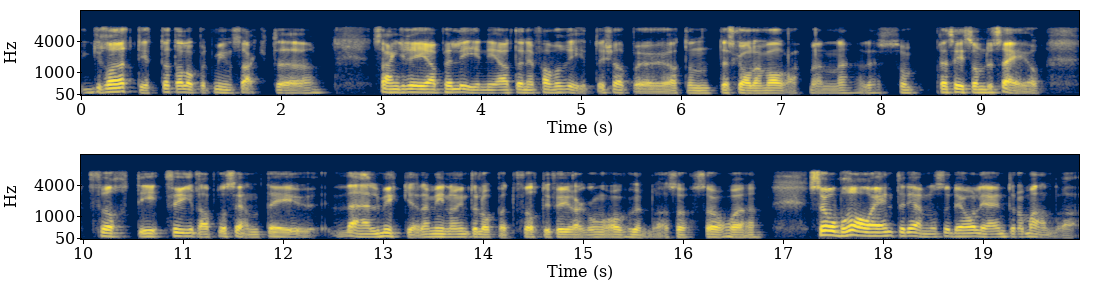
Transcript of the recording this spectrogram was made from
grötigt detta loppet minst sagt. Eh, Sangria Pellini, att den är favorit, det köper jag ju att den, det ska den vara. Men eh, som, precis som du säger, 44 det är ju väl mycket. Den vinner inte loppet 44 gånger av 100. Så, så, eh, så bra är inte den och så dåliga är inte de andra.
